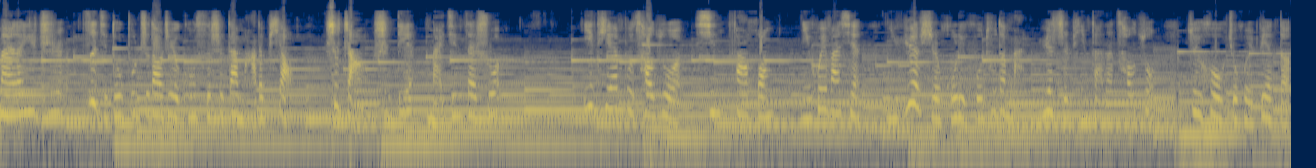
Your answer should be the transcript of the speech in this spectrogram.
买了一只自己都不知道这个公司是干嘛的票，是涨是跌，买进再说。一天不操作，心发慌。你会发现，你越是糊里糊涂的买，越是频繁的操作，最后就会变得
